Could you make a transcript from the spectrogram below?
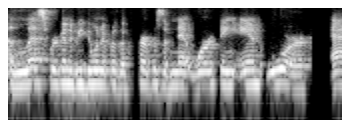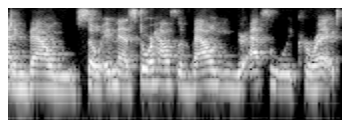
unless we're going to be doing it for the purpose of networking and or adding value. So in that storehouse of value, you're absolutely correct.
